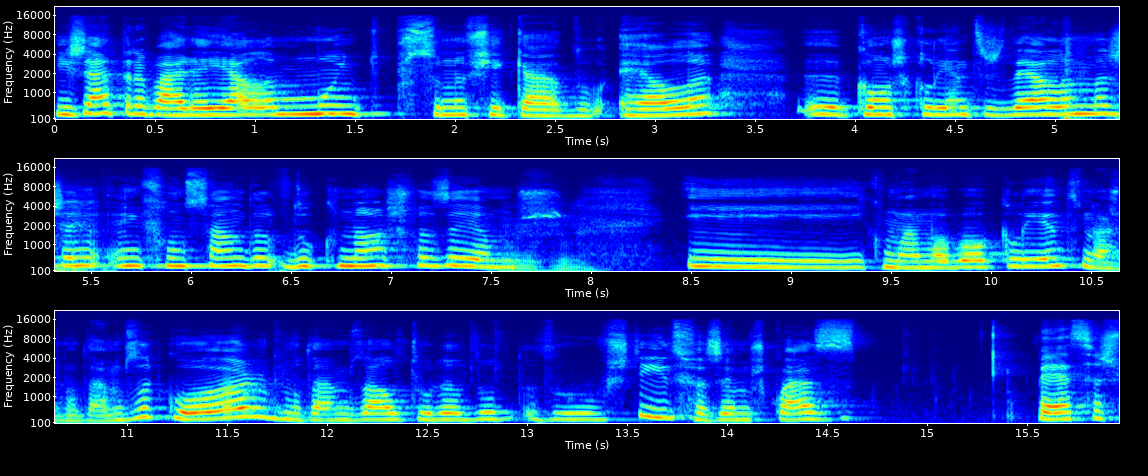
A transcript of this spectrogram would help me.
e já trabalha ela muito personificado, ela, eh, com os clientes dela, mas em, em função do, do que nós fazemos. E como é uma boa cliente, nós mudamos a cor, mudamos a altura do, do vestido, fazemos quase peças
